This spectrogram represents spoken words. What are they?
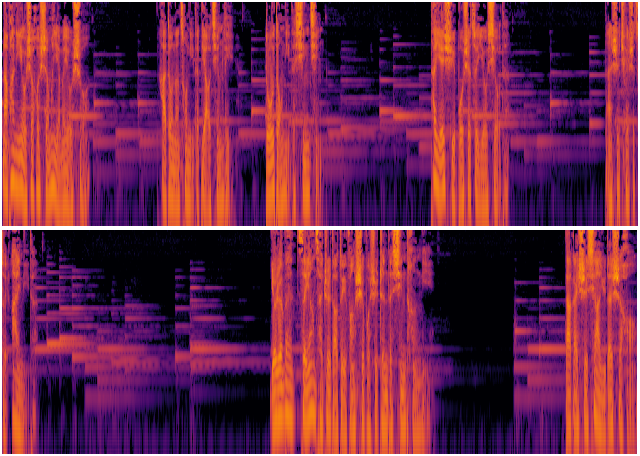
哪怕你有时候什么也没有说，他都能从你的表情里读懂你的心情。他也许不是最优秀的，但是却是最爱你的。有人问：怎样才知道对方是不是真的心疼你？大概是下雨的时候，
